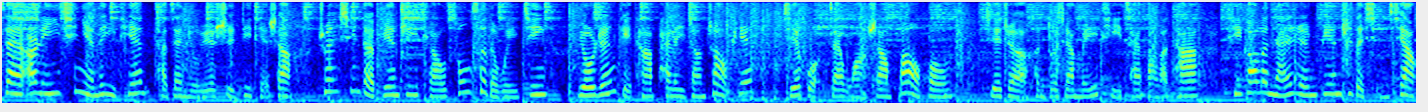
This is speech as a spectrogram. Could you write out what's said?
在2017年的一天，他在纽约市地铁上专心地编织一条棕色的围巾。有人给他拍了一张照片，结果在网上爆红。接着，很多家媒体采访了他，提高了男人编织的形象。”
